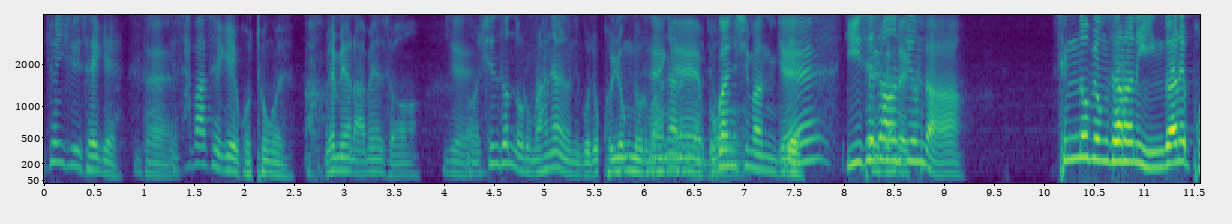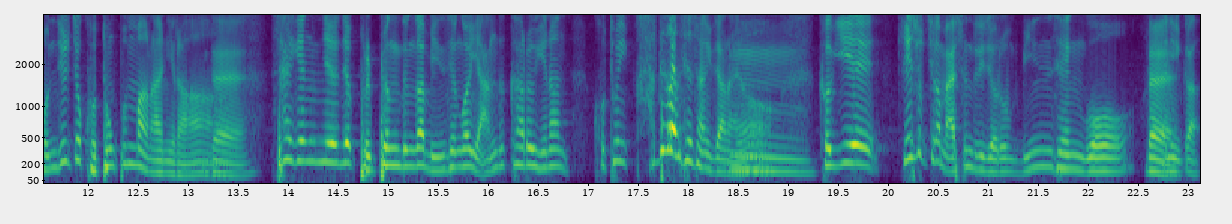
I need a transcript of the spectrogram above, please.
현실 세계, 네. 사바 세계의 고통을 외면하면서 예. 어, 신선 노름을 하냐는 거죠. 권력 노름을 하냐는 거죠. 무관심한 게 네. 이 세상은 지금 크다. 생로병사라는 인간의 본질적 고통뿐만 아니라 네. 사회경제적 불평등과 민생과 양극화로 인한 고통이 가득한 세상이잖아요. 음. 거기에 계속 제가 말씀드리죠, 여러분 민생고 네. 그러니까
